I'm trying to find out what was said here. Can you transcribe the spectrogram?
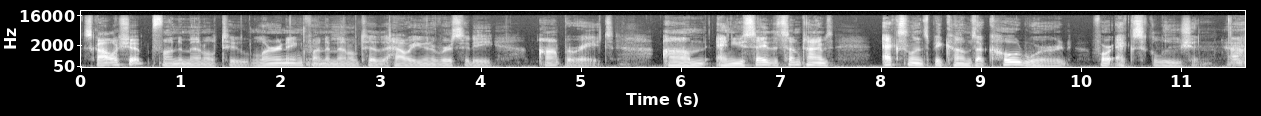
scholarship, fundamental to learning, fundamental to how a university operates. Um, and you say that sometimes excellence becomes a code word for exclusion. Huh.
